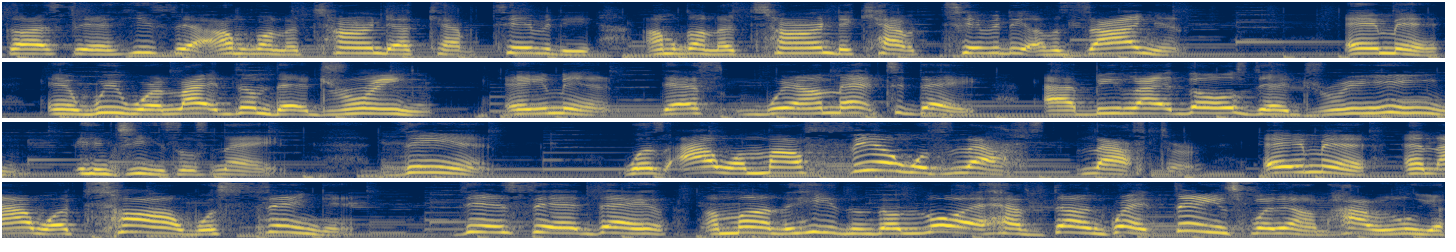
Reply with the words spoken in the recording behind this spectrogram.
God said, He said, I'm going to turn their captivity. I'm going to turn the captivity of Zion. Amen. And we were like them that dream. Amen. That's where I'm at today. I be like those that dream in Jesus' name. Then was our mouth filled with laughter. Amen. And our tongue was singing. Then said they among the heathen, The Lord have done great things for them. Hallelujah.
